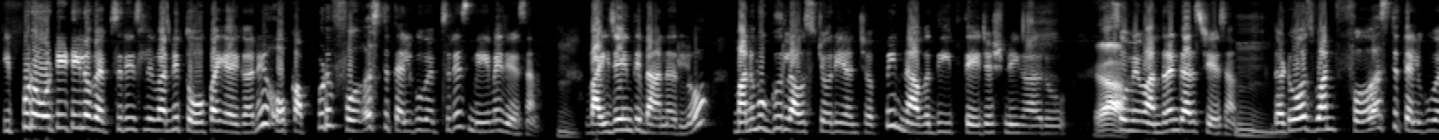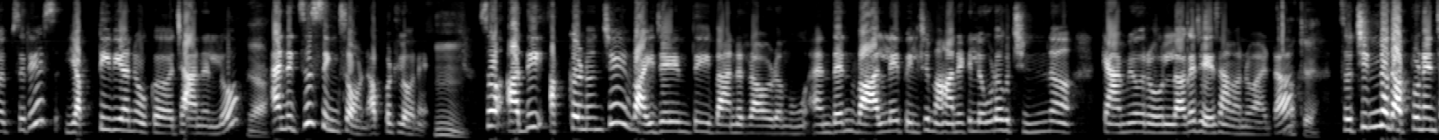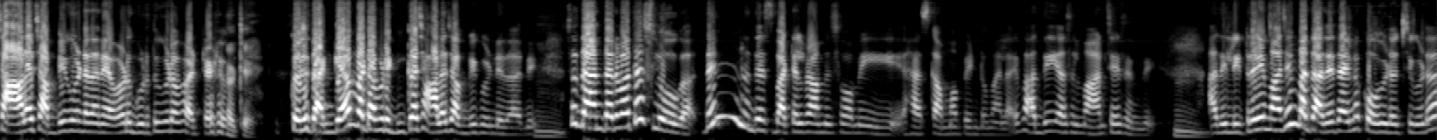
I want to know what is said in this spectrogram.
ఇప్పుడు ఓటీటీలో వెబ్ సిరీస్లు ఇవన్నీ తోపయ్యాయి కానీ ఒకప్పుడు ఫస్ట్ తెలుగు వెబ్ సిరీస్ మేమే చేసాం Hmm. వైజయంతి బ్యానర్లో మన ముగ్గురు లవ్ స్టోరీ అని చెప్పి నవదీప్ తేజస్ని గారు. సో మేము అందరం కలిసి చేసాం. Hmm. That was one first Telugu web series Yupp TV అనే ఒక ఛానల్లో. అండ్ ఇట్స్ సింగ్ సౌండ్ అప్పట్లోనే. Hmm. సో అది అక్కడ నుంచి వైజయంతి బ్యానర్ రావడము అండ్ దెన్ వాళ్ళే పిలిచి మహానటిలో కూడా ఒక చిన్న క్యామియో రోల్ లాగా చేసామన్నమాట సో చిన్నది అప్పుడు నేను చాలా చబ్బిగా ఉండేదని ఎవడు గుర్తు కూడా పట్టాడు. కొంచెం తగ్గా బట్ అప్పుడు ఇంకా చాలా చబ్బిగా ఉండేదాన్ని Hmm. సో దాని తర్వాత స్లోగా then this Battala Ramaswamy has come up into my life అది అసలు మార్చేసింది Hmm. అది లిటరీ మార్చింది బట్ అదే టైంలో కోవిడ్ వచ్చి కూడా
